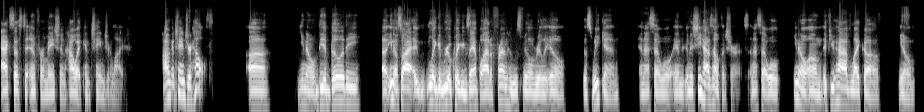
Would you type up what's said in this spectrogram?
access to information, how it can change your life, how it can change your health, uh, you know, the ability, uh, you know, so I like a real quick example. I had a friend who was feeling really ill this weekend, and I said, well, and I mean, she has health insurance, and I said, well, you know, um, if you have like a, you know,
